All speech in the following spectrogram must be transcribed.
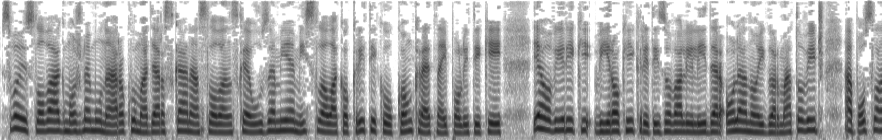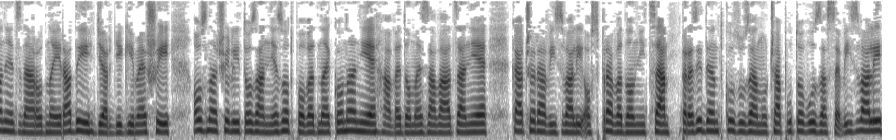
Svoje slová k možnému nároku Maďarska na slovenské územie myslel ako kritiku konkrétnej politiky. Jeho výroky, výroky kritizovali líder Oľano Igor Matovič a poslanec Národnej rady Ďardi Gimeši. Označili to za nezodpovedné konanie a vedomé zavádzanie. Káčera vyzvali ospravedlňovať ospravedlniť sa. Prezidentku Zuzanu Čaputovu zase vyzvali,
